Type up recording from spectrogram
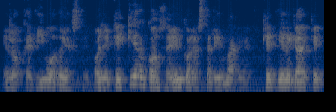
el objetivo de este. Oye, ¿qué quiero conseguir con este lead magnet? ¿Qué tiene que,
